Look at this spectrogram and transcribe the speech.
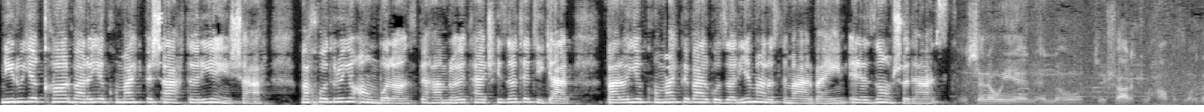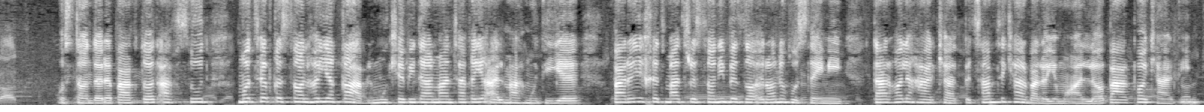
نیروی کار برای کمک به شهرداری این شهر و خودروی آمبولانس به همراه تجهیزات دیگر برای کمک به برگزاری مراسم اربعین اعزام شده است. استاندار بغداد افزود ما طبق سالهای قبل موکبی در منطقه المحمودیه برای خدمت رسانی به زائران حسینی در حال حرکت به سمت کربلای معلا برپا کردیم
